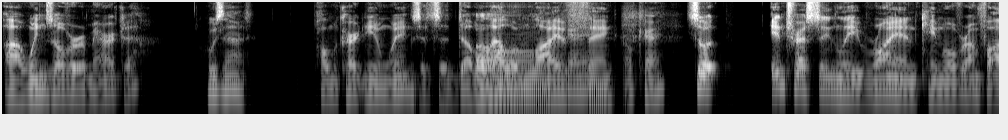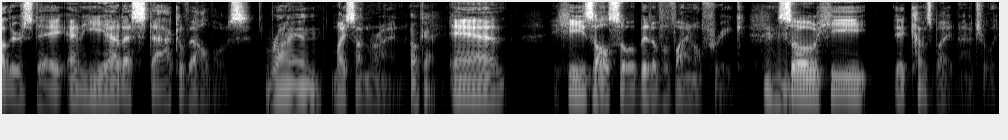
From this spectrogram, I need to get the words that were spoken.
uh, Wings Over America. Who's that? Paul McCartney and Wings. It's a double album live Oh, okay. thing. Okay. So interestingly, Ryan came over on Father's Day and he had a stack of albums. Ryan. My son Ryan, Okay. and he's also a bit of a vinyl freak. Mhm. So he it comes by it naturally.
